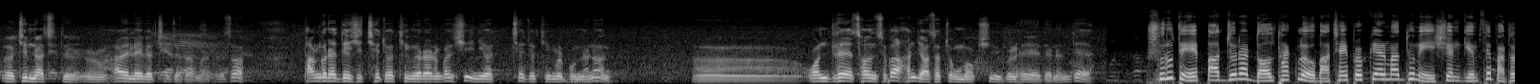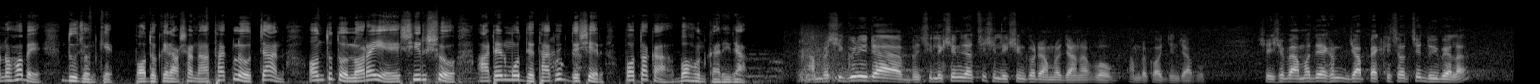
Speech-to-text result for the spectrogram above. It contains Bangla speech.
어, 짐나스트 어, 하이 레벨 체조란 말이에요. 그래서 방글라데시 체조팀이라는 건 시니어 체조팀을 보면은 어, 원래 선수가 한 여섯 종목씩을 해야 되는데 শুরুতে পাঁচজনের দল থাকলেও বাছাই প্রক্রিয়ার মাধ্যমে এশিয়ান গেমসে পাঠানো হবে দুজনকে। পদকের আশা না থাকলেও চান অন্তত লড়াইয়ে শীর্ষ আটের মধ্যে থাকুক দেশের পতাকা বহনকারীরা। আমরা শীঘ্রই এটা সিলেকশনে যাচ্ছি সিলেকশন করে আমরা জানাব আমরা কয়জন যাব। সেই হিসেবে আমাদের এখন যা প্র্যাকটিস হচ্ছে দুই বেলা।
